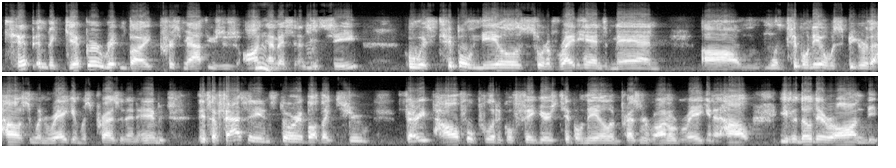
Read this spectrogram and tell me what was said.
Tip and the Gipper, written by Chris Matthews, who's on mm. MSNBC, who was Tip O'Neill's sort of right hand man um, when Tip O'Neill was Speaker of the House and when Reagan was president. And it's a fascinating story about like two very powerful political figures, Tip O'Neill and President Ronald Reagan, and how even though they were on the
